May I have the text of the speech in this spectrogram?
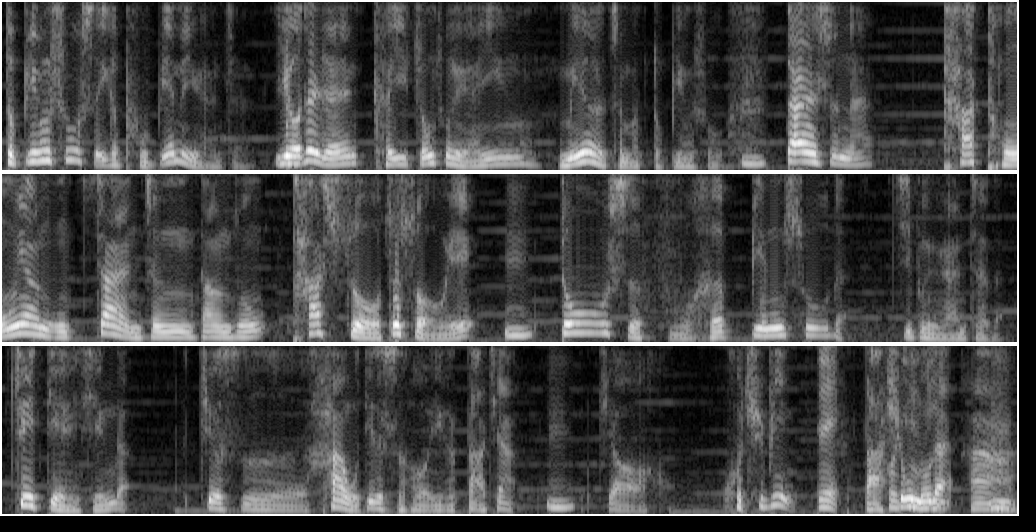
读兵书是一个普遍的原则，有的人可以种种原因没有怎么读兵书，嗯，但是呢，他同样从战争当中，他所作所为，嗯，都是符合兵书的基本原则的。最典型的，就是汉武帝的时候，一个大将，嗯，叫霍去病，对，打匈奴的啊。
